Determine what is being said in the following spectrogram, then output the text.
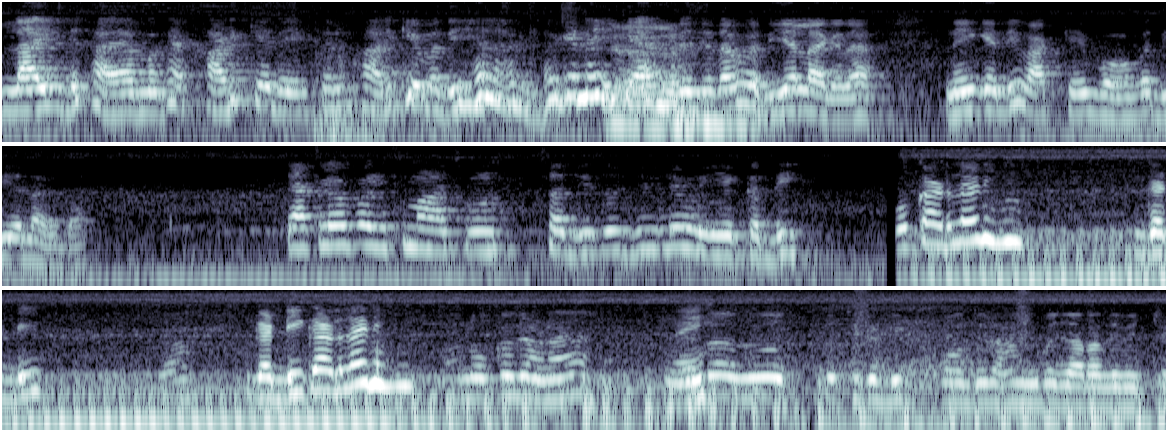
ਲਾਈਵ ਦਿਖਾਇਆ ਮੈਂ ਕਿਹਾ ਖੜ ਕੇ ਦੇਖ ਤੈਨੂੰ ਖੜ ਕੇ ਵਧੀਆ ਲੱਗਦਾ ਕਿ ਨਹੀਂ? ਕੈਮਰੇ 'ਚ ਤਾਂ ਵਧੀਆ ਲੱਗਦਾ। ਨਹੀਂ ਕਹਿੰਦੀ ਵਾਕਈ ਬਹੁਤ ਵਧੀਆ ਲੱਗਦਾ। ਚੱਕ ਲਿਓ ਭਾਈ ਸਮਾਨ ਸਮੂਨ ਸਬਜ਼ੀ ਸੁਬਜ਼ੀ ਲਿਆਉਣੀ ਇੱਕ ਅੱਧੀ। ਉਹ ਕੱਢ ਲੈਣੀ ਸੀ ਗੱਡੀ। ਗੱਡੀ ਕੱਢ ਲੈਣੀ ਸੀ। ਲੋਕਲ ਜਾਣਾ ਹੈ। ਨਹੀਂ। ਉਹ ਤਾਂ ਉਹ ਕਿੱਥੇ ਗੱਡੀ ਪਾਉਂਦੇ ਰਹਾਂਗੇ ਬਾਜ਼ਾਰਾਂ ਦੇ ਵਿੱਚ।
